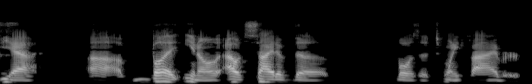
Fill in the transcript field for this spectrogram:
yeah. Uh, but, you know, outside of the, what was it, 25 or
